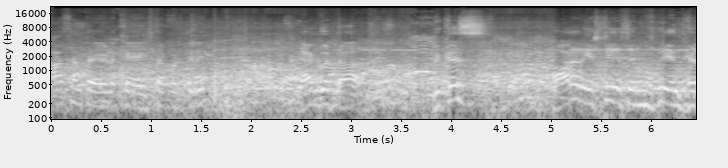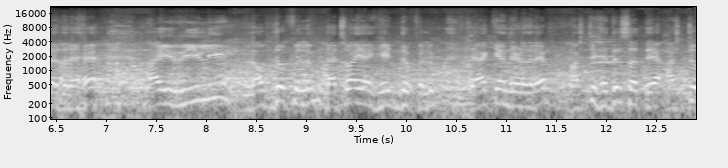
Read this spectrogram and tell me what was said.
ಲಾಸ್ ಅಂತ ಹೇಳೋಕ್ಕೆ ಇಷ್ಟಪಡ್ತೀನಿ. ಯಾಕೆ ಗೊತ್ತಾ? ಬಿಕಾಸ್ ಹಾರರ್ ಎಷ್ಟಿದೆ ಸಿನಿಮಾಲಿ ಅಂತ ಹೇಳಿದ್ರೆ I really love the film that's why I hate the film ಯಾಕೆ ಅಂತ ಹೇಳಿದ್ರೆ, ಅಷ್ಟು ಹೆದರ್ಸತ್ತೆ, ಅಷ್ಟು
